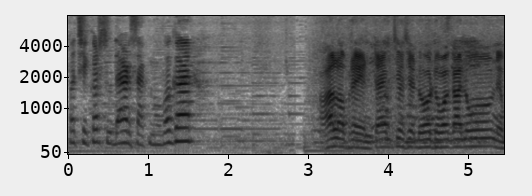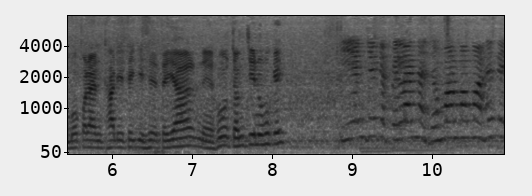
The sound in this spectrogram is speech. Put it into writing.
પછી કરશું દાળ શાકનો વઘાર. હાલો ફ્રેન્ડ ટાઈમ થયો છે દોઢ વાગ્યાનો ને બપોરાની થાળી થઈ ગઈ છે તૈયાર. ને હું ચમચીનું શું કહી? એમ કે પેલાના જમાનામાં હે ને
